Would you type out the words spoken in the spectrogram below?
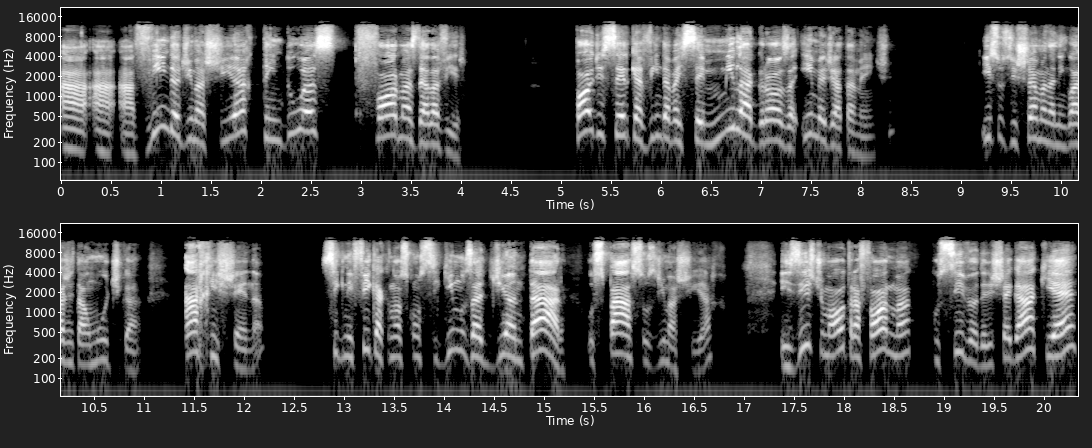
a, a, a vinda de Mashiach tem duas formas dela vir. Pode ser que a vinda vai ser milagrosa imediatamente. Isso se chama na linguagem talmúdica Achishena. Significa que nós conseguimos adiantar os passos de Mashiach. Existe uma outra forma possível dele chegar, que é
